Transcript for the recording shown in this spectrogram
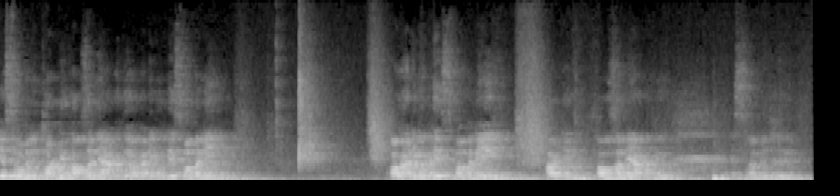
यसमा पनि थर्टी थाउजन्ड नै आएको थियो अगाडिको केसमा पनि अगाडिको केसमा पनि थर्टी थाउजन्ड नै आएको थियो यसलाई मेटाइदिउँ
